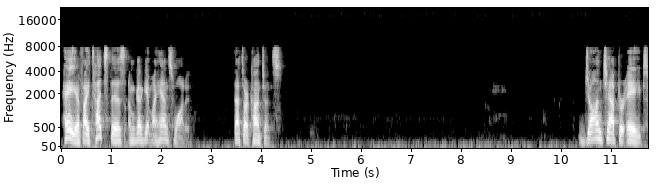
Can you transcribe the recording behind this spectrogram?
"Hey, if I touch this, I'm going to get my hand swatted." That's our conscience. John chapter 8,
